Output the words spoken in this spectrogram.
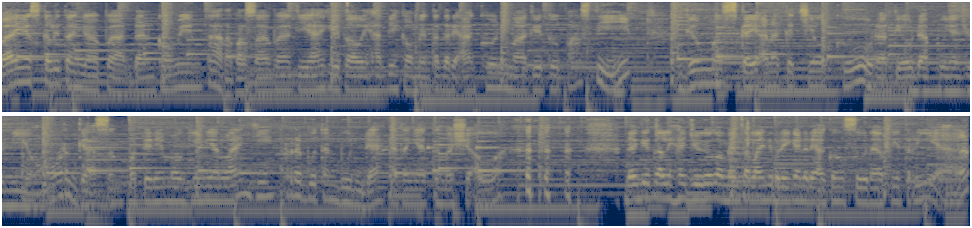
banyak sekali tanggapan dan komentar. Persahabat ya Kita lihat nih komentar dari akun Mati itu pasti. Gemes kayak anak kecilku Nanti udah punya junior Gak sempat dede mau ginian lagi. Rebutan bunda katanya tuh Masya Allah. Dan kita lihat juga komentar lain diberikan dari akun Suna Fitria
